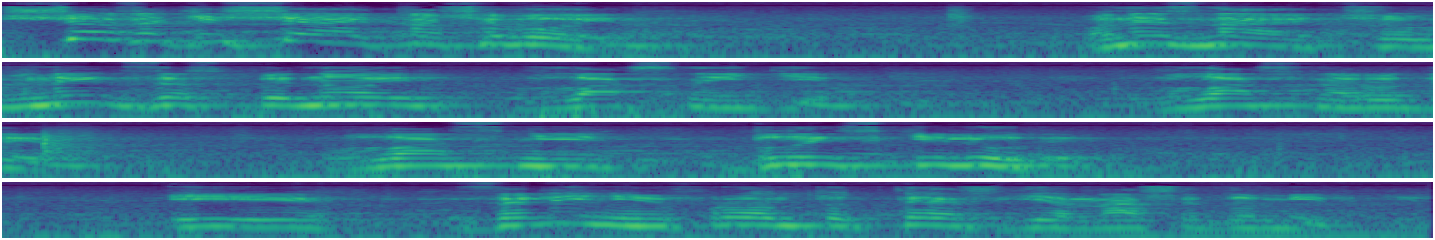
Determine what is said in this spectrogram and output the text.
що захищають наші воїни? Вони знають, що в них за спиною власний дім, власна родина, власні близькі люди. І за лінією фронту теж є наші домівки.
